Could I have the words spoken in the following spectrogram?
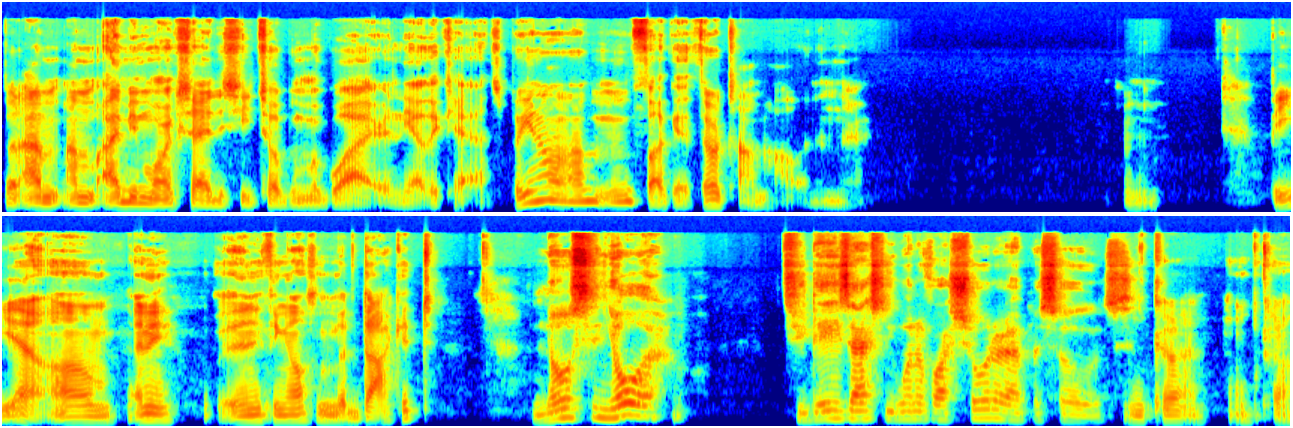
But I'm I'm I'd be more excited to see Tobey Maguire and the other cats. But you know, I'm fuck it, throw Tom Holland in there. Mhm. But yeah, um, any anything else on the docket? No, senor. Today's actually one of our shorter episodes. Okay, okay.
